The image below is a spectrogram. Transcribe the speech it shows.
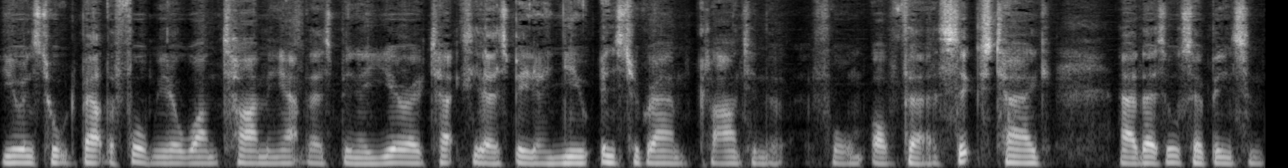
Ewan's talked about the Formula One timing app. There's been a Euro taxi. There's been a new Instagram client in the form of the 6tag. Uh, there's also been some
